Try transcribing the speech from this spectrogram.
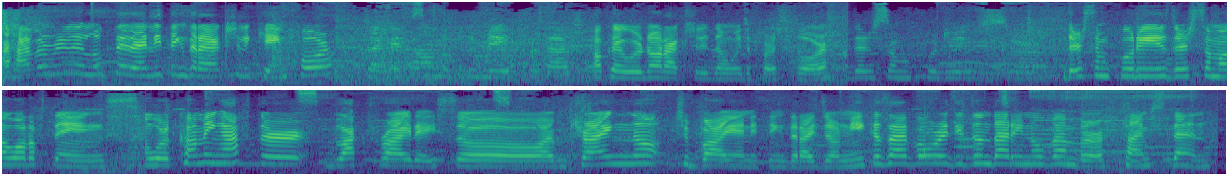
I haven't really looked at anything that I actually came for. Tak je tam dobrý mít for that. Okay, we're not actually done with the first floor. There's some hoodies. Uh, There's some goodies, there's some a lot of things. We're coming after Black Friday, so I'm trying not to buy anything that I don't need because I've already done that in November times 10.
